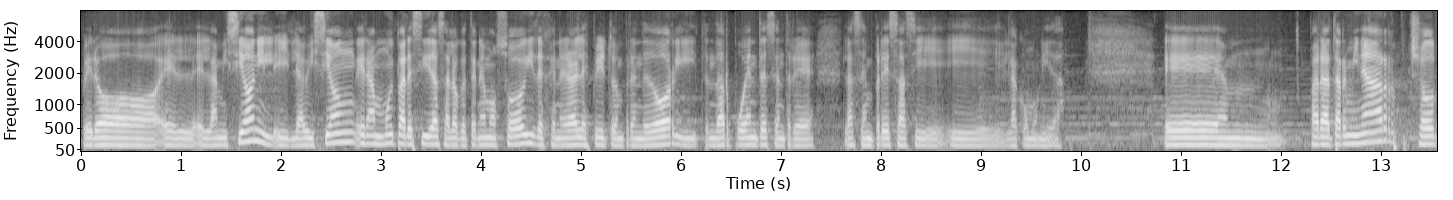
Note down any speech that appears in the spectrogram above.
pero la misión y, la visión eran muy parecidas a lo que tenemos hoy de generar el espíritu emprendedor y tender puentes entre las empresas y la comunidad. Em, para terminar, yo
